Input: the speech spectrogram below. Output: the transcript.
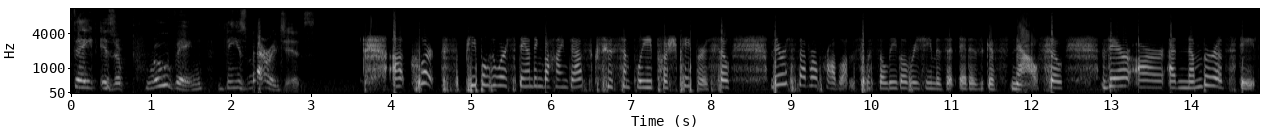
state is approving these marriages Uh, clerks, people who are standing behind desks who simply push papers. So there are several problems with the legal regime as it, it exists now. So there are a number of states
